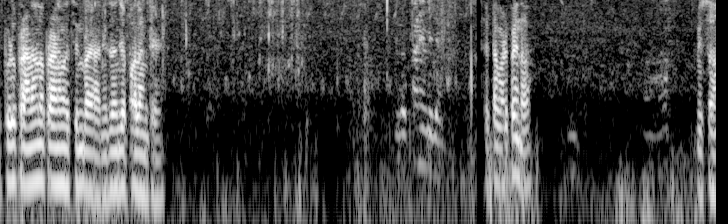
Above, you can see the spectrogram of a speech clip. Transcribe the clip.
ఇప్పుడు ప్రాణంలో ప్రాణం వచ్చింది బాగా నిజం చెప్పాలంటే. సెట్ పడిపోయిందా? మిస్సా?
